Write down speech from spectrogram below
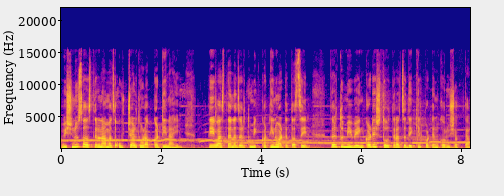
विष्णू सहस्त्रनामाचा उच्चार थोडा कठीण आहे. ते वाचताना जर तुम्ही कठीण वाटत असेल तर तुम्ही व्यंकटेश स्तोत्राचं देखील पठन करू शकता.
